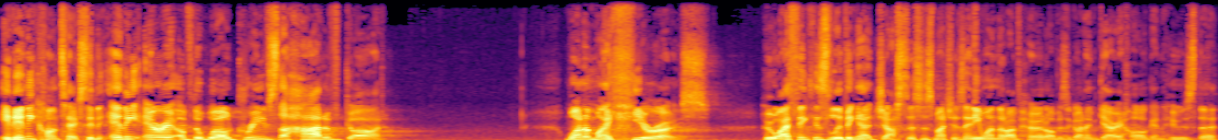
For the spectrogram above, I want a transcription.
in any context, in any area of the world, grieves the heart of God. One of my heroes, who I think is living out justice as much as anyone that I've heard of, is a guy named Gary Haugen, who is the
